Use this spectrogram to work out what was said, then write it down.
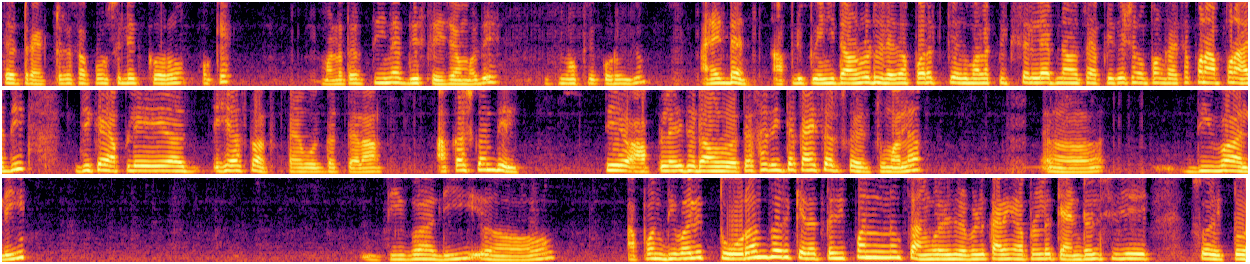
त्या ट्रॅक्टर्स आपण सिलेक्ट करू. ओके मला तर तीनच दिसले याच्यामध्ये. ओके करून घेऊ. आणि डन आपली पेनजी डाउनलोड झाली. तर परत तुम्हाला पिक्सेल लॅब नावाचं ॲप्लिकेशन ओपन करायचं. पण आपण आधी जे काही आपले हे असतात काय बोलतात त्याला? आकाशकंदील ते आपल्याला इथे डाउनलोड त्यासाठी इथं काय सर्च करायचं तुम्हाला? दिवाळी दिवाळी आपण दिवाळी तोरण जर केलं तरी पण चांगलं रिझल्ट भेटेल. कारण की आपल्याला कॅन्डलची जे सॉरी तो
